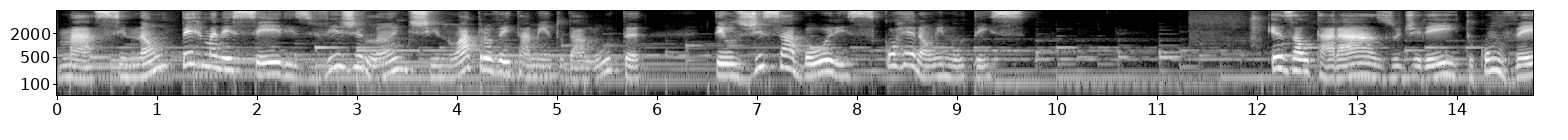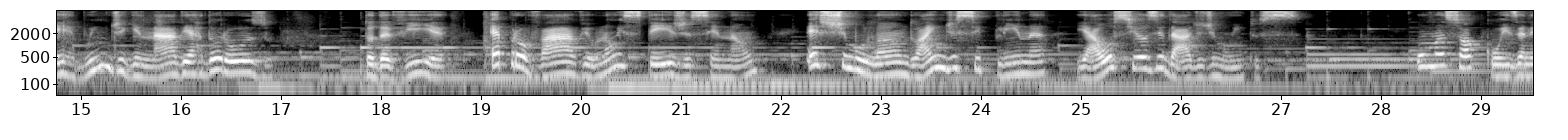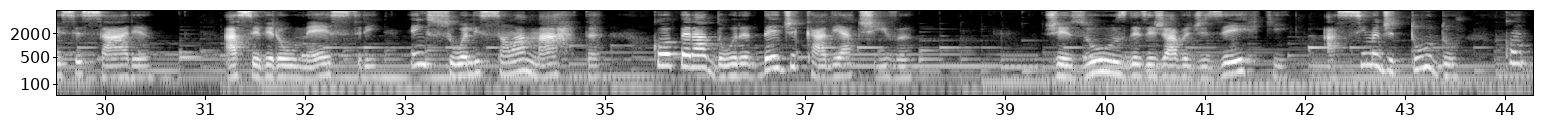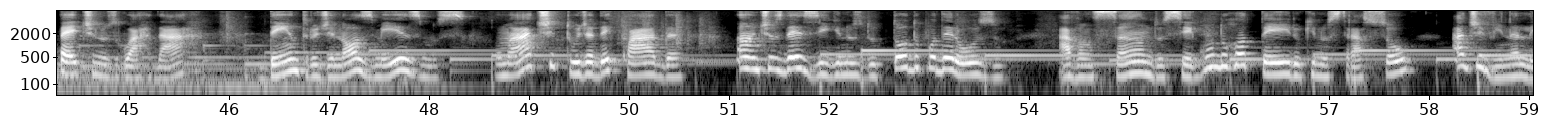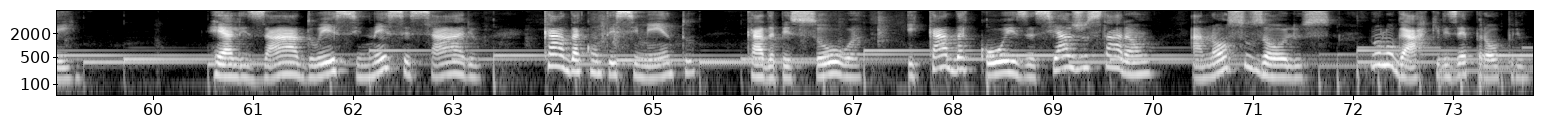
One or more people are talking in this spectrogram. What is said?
mas se não permaneceres vigilante no aproveitamento da luta, teus dissabores correrão inúteis exaltarás o direito com verbo indignado e ardoroso. Todavia, é provável não esteja senão estimulando a indisciplina e a ociosidade de muitos. Uma só coisa é necessária, asseverou o mestre em sua lição a Marta, cooperadora dedicada e ativa. Jesus desejava dizer que, acima de tudo, compete-nos guardar, dentro de nós mesmos, uma atitude adequada ante os desígnios do Todo-Poderoso, avançando segundo o roteiro que nos traçou a divina lei. Realizado esse necessário, cada acontecimento, cada pessoa e cada coisa se ajustarão a nossos olhos no lugar que lhes é próprio.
